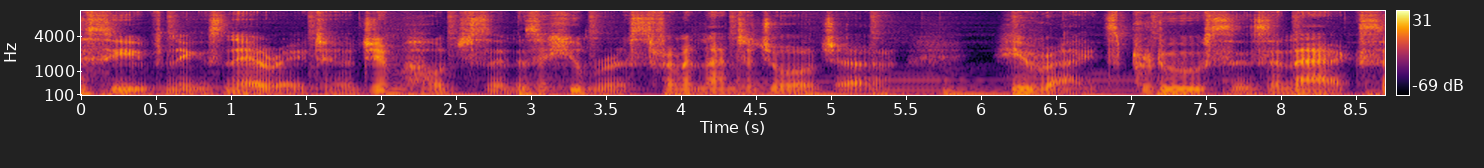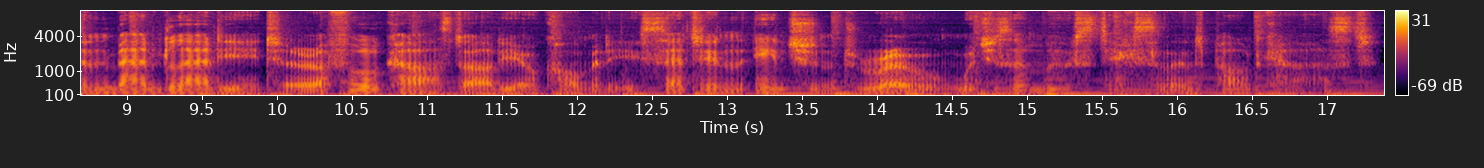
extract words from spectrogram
This evening's narrator, Jim Hodgson, is a humorist from Atlanta, Georgia. He writes, produces, and acts in Bad Gladiator, a full cast audio comedy set in ancient Rome, which is a most excellent podcast.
